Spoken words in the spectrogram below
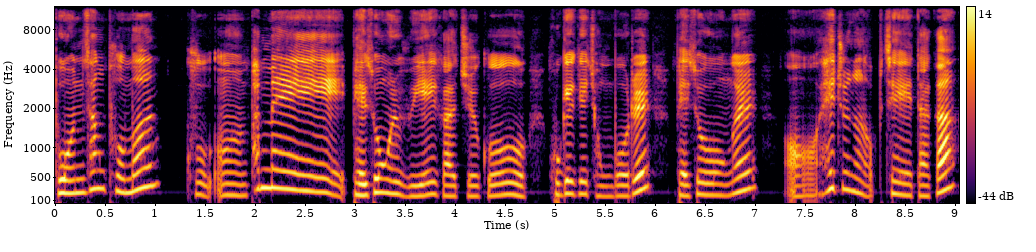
본 상품은 구, 음, 판매 배송을 위해 가지고 고객의 정보를 배송을 어, 해주는 업체에다가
